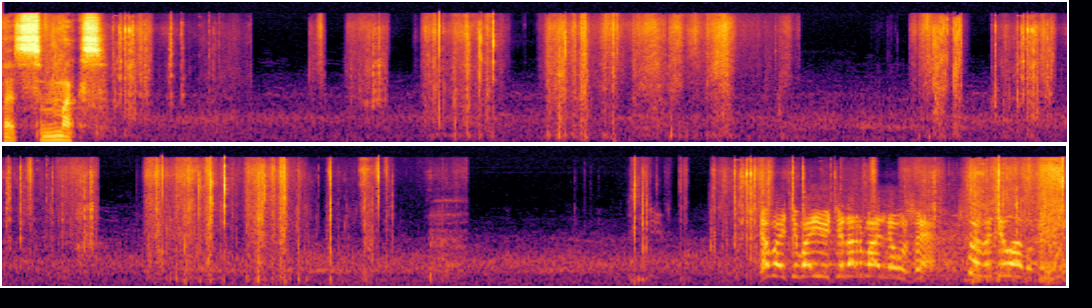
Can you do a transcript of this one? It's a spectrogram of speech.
That smacks. Давайте воюйте нормально уже. Что за дела, мужики?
